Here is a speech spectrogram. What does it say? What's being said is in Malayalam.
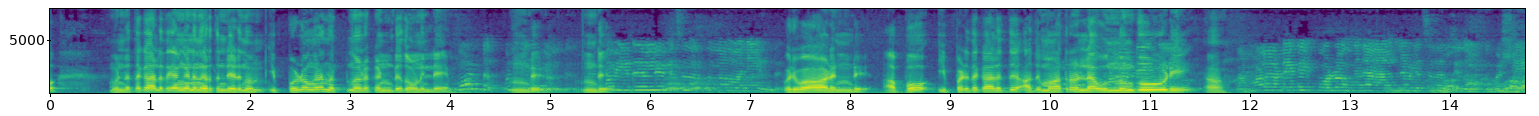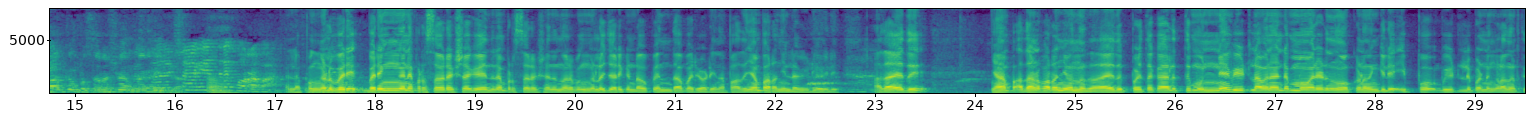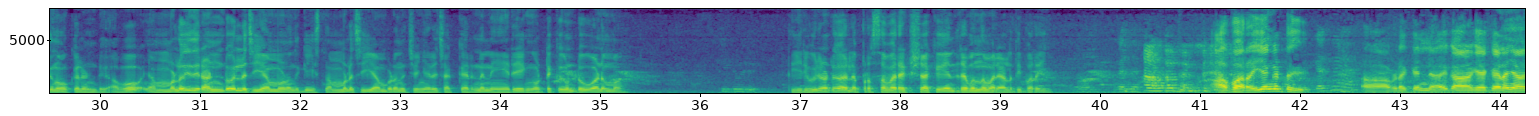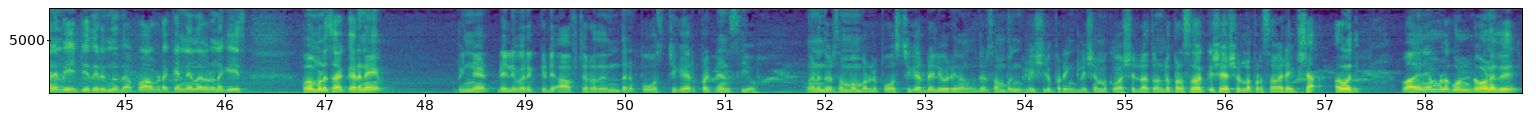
മുന്നത്തെ കാലത്തൊക്കെ അങ്ങനെ നിർത്തേണ്ടിയിരുന്നു ഇപ്പോഴും അങ്ങനെ നിർത്തുന്നവരൊക്കെ ഉണ്ട് തോന്നില്ലേ? ഉണ്ട് ഉണ്ട്. ഒരുപാടുണ്ട്. അപ്പോ ഇപ്പോഴത്തെ കാലത്ത് അത് മാത്രമല്ല ഒന്നും കൂടി ആ നമ്മളവിടെയൊക്കെ ഇപ്പോഴും അങ്ങനെ ആളിനെ വിളിച്ച് നിർത്തി നോക്കും പക്ഷേ സുരക്ഷാ കേന്ദ്രം കുറവാണ് അല്ല അപ്പൊ നിങ്ങൾ ഇവർ ഇവരിങ്ങനെ പ്രസവരക്ഷാ കേന്ദ്രം പ്രസവരക്ഷ എന്ന് പറയുമ്പോൾ നിങ്ങൾ വിചാരിക്കണ്ടാവും ഇപ്പൊ എന്താ പരിപാടി അപ്പൊ അത് ഞാൻ പറഞ്ഞില്ല വീഡിയോയിൽ അതായത് ഞാൻ അതാണ് പറഞ്ഞു വന്നത്. അതായത് ഇപ്പോഴത്തെ കാലത്ത് മുന്നേ വീട്ടിൽ അവനാന്റെ അമ്മമാരായിരുന്നു നോക്കണമെങ്കിൽ ഇപ്പോൾ വീട്ടിൽ പെണ്ണുങ്ങളെ നിർത്തി നോക്കലുണ്ട്. അപ്പോൾ നമ്മൾ ഇത് രണ്ടും അല്ല ചെയ്യാൻ പോണത്. ഗെയ്സ് നമ്മൾ ചെയ്യാൻ പോകണമെന്ന് വെച്ച് കഴിഞ്ഞാൽ ചക്കരനെ നേരെ എങ്ങോട്ടേക്ക് കൊണ്ടുപോകണമ്മ തിരുവനന്തപുരം പ്രസവ രക്ഷാ കേന്ദ്രം എന്ന് മലയാളത്തിൽ പറയും. ആ പറയും അവിടെ തന്നെ. അത് കാ- ഞാൻ വെയിറ്റ് ചെയ്തിരുന്നത്. അപ്പോൾ അവിടെ തന്നെ പറയുന്നത് കേസ് അപ്പോൾ നമ്മൾ സക്കറിനെ പിന്നെ ഡെലിവറിക്ക് ആഫ്റ്റർ അതായത് എന്താണ്? പോസ്റ്റ് കെയർ പ്രഗ്നൻസിയോ അങ്ങനെ എന്തൊരു സംഭവം പറഞ്ഞു പോസ്റ്റ് കെയർ ഡെലിവറി അങ്ങനത്തെ ഒരു സംഭവം ഇംഗ്ലീഷിൽ പറയും. ഇംഗ്ലീഷ് നമുക്ക് വശമില്ലാത്തതുകൊണ്ട് പ്രസവയ്ക്ക് ശേഷമുള്ള പ്രസവ രക്ഷ. അത് മതി. അപ്പോൾ അതിനെ നമ്മൾ കൊണ്ടുപോണത്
